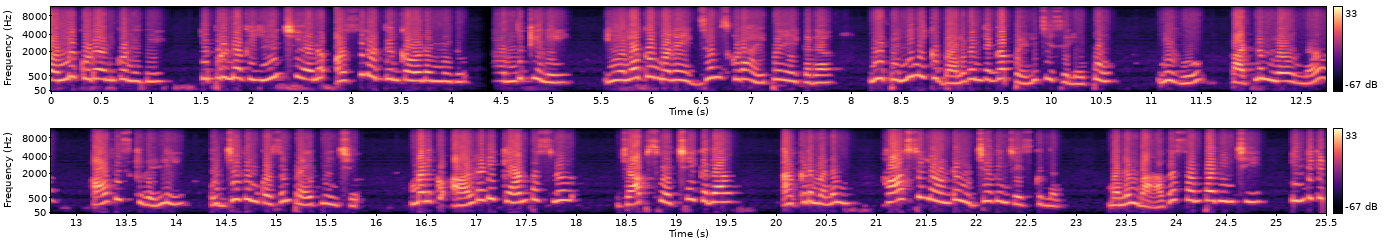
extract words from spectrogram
కళ్ళు కూడా అనుకోలేదు. ఇప్పుడు నాకు ఏం చేయాలో అస్సలు అర్థం కావడం లేదు. అందుకనే ఎలాగో మన ఎగ్జామ్స్ కూడా అయిపోయాయి కదా. నీ పిన్ని నీకు బలవంతంగా పెళ్ళి చేసే లోపు నువ్వు పట్నంలో ఉన్న ఆఫీస్కి వెళ్ళి ఉద్యోగం కోసం ప్రయత్నించు. మనకు ఆల్రెడీ క్యాంపస్లో జాబ్స్ వచ్చాయి కదా. అక్కడ మనం హాస్టల్లో ఉంటే ఉద్యోగం చేసుకుందాం. మనం బాగా సంపాదించి ఇంటికి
